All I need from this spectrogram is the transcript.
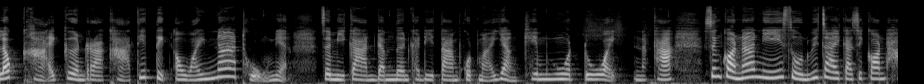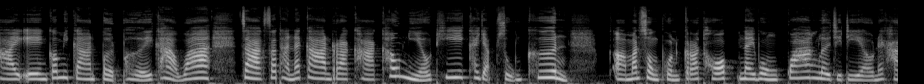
แล้วขายเกินราคาที่ติดเอาไว้หน้าถุงเนี่ยจะมีการดำเนินคดีตามกฎหมายอย่างเข้มงวดด้วยนะคะ ซึ่งก่อนหน้านี้ศูนย์วิจัยกสิกรไทยเองก็มีการเปิดเผยค่ะว่า จากสถานการณ์ราคาข้าวเหนียวที่ขยับสูงขึ้น มันส่งผลกระทบในวงกว้างเลยทีเดียวนะคะ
